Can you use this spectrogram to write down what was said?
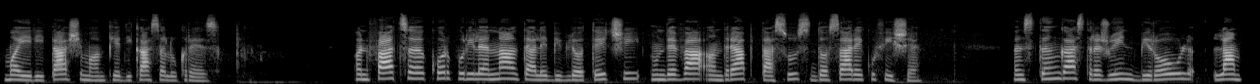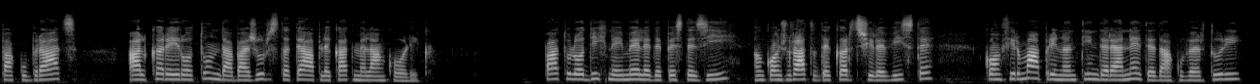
mă irita și mă împiedica să lucrez. În față, corpurile înalte ale bibliotecii, undeva în dreapta sus, dosare cu fișe. În stânga, străjuind biroul, lampa cu braț, al cărei rotund abajur stătea aplecat melancolic. Patul odihnei mele de peste zi, înconjurat de cărți și reviste, confirma prin întinderea netedă a cuverturii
